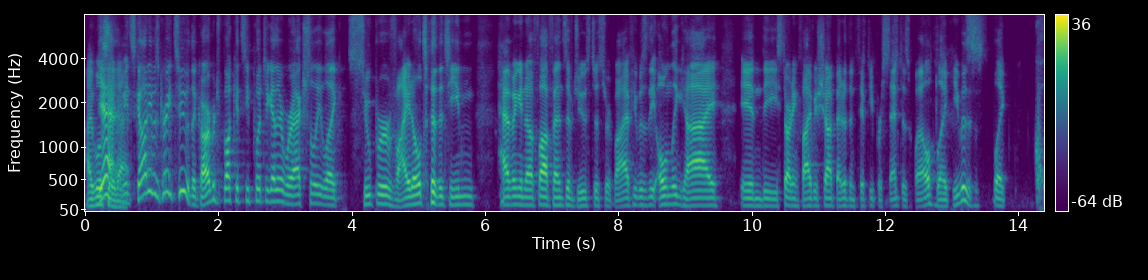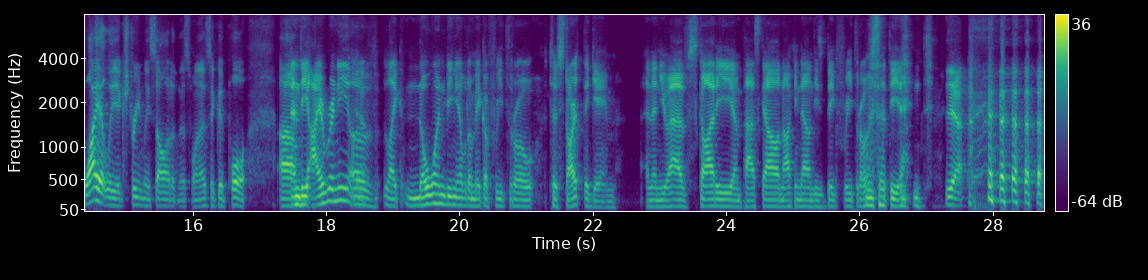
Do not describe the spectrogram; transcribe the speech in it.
I will yeah, say that. I mean, Scottie was great too. The garbage buckets he put together were actually like super vital to the team having enough offensive juice to survive. He was the only guy in the starting five who shot better than 50% as well. Like he was like quietly extremely solid in this one. That's a good pull. Um, and the irony yeah. of like no one being able to make a free throw to start the game and then you have Scottie and Pascal knocking down these big free throws at the end. Yeah.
